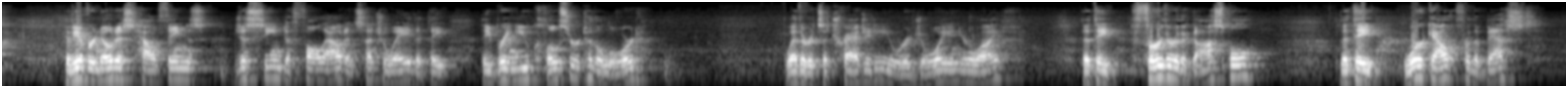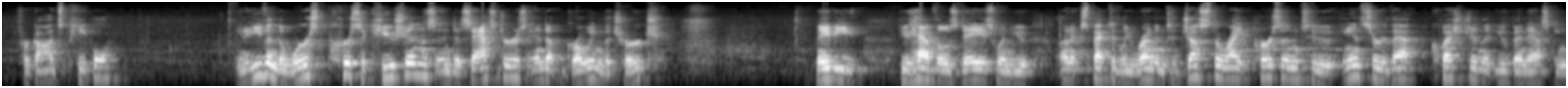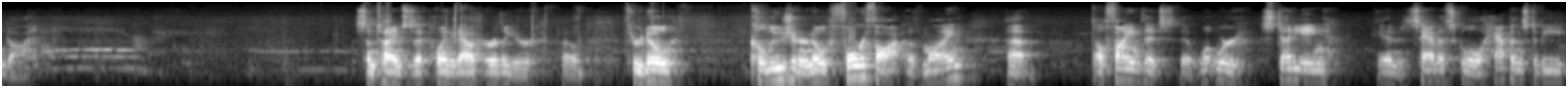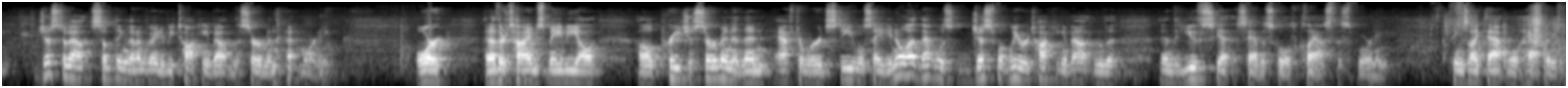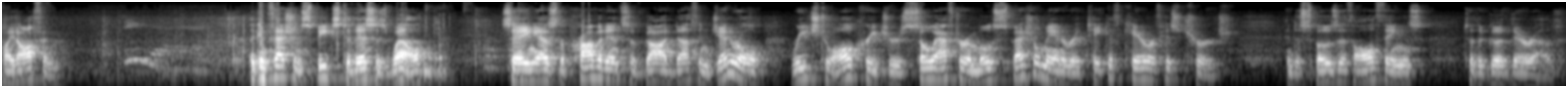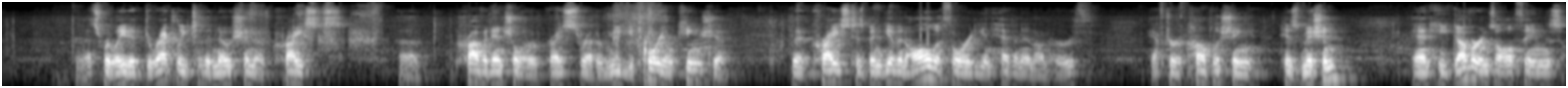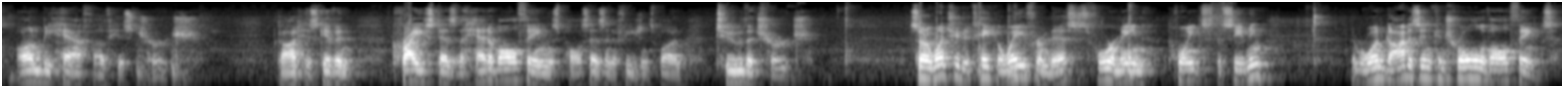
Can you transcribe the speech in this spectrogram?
Have you ever noticed how things just seem to fall out in such a way that they, they bring you closer to the Lord? Whether it's a tragedy or a joy in your life, that they further the gospel, that they work out for the best for God's people. You know, even the worst persecutions and disasters end up growing the church. Maybe you have those days when you unexpectedly run into just the right person to answer that question that you've been asking God. Sometimes, as I pointed out earlier, uh, through no collusion or no forethought of mine, uh, I'll find that, that what we're studying in Sabbath school happens to be just about something that I'm going to be talking about in the sermon that morning. Or at other times, maybe I'll I'll preach a sermon, and then afterwards, Steve will say, "You know what? That was just what we were talking about in the in the youth Sabbath school class this morning." Things like that will happen quite often. The confession speaks to this as well, saying, "As the providence of God doth in general reach to all creatures, so after a most special manner it taketh care of His church, and disposeth all things to the good thereof." And that's related directly to the notion of Christ's. Uh, providential, or Christ's rather mediatorial kingship, that Christ has been given all authority in heaven and on earth after accomplishing his mission. and he governs all things on behalf of his church. God has given Christ as the head of all things, Paul says in Ephesians 1, to the church. So I want you to take away from this four main points this evening. Number one, God is in control of all things.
